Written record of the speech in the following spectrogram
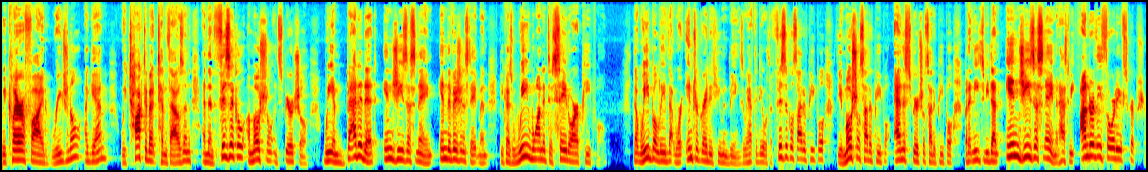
We clarified regional again. We talked about 10,000 and then physical, emotional, and spiritual we embedded it in Jesus' name in the vision statement because we wanted to say to our people that we believe that we're integrated human beings. And we have to deal with the physical side of people, the emotional side of people, and the spiritual side of people. But it needs to be done in Jesus' name. It has to be under the authority of Scripture.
